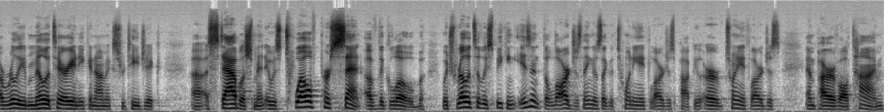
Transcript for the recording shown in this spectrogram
a really military and economic strategic uh, establishment. It was 12% of the globe, which relatively speaking isn't the largest. I think it was like the 28th largest popular or 28th largest empire of all time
